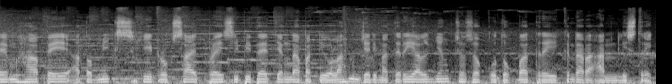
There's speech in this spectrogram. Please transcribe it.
MHP atau Mixed Hydroxide Precipitate yang dapat diolah menjadi material yang cocok untuk baterai kendaraan listrik.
